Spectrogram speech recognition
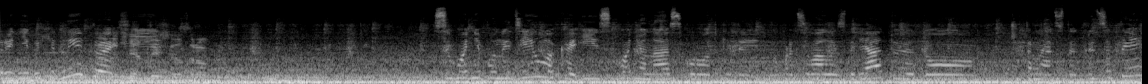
3 дні вихідних. Я тиждень. Сьогодні понеділок і сьогодні у нас короткий день. Ми працювали до 14.30.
